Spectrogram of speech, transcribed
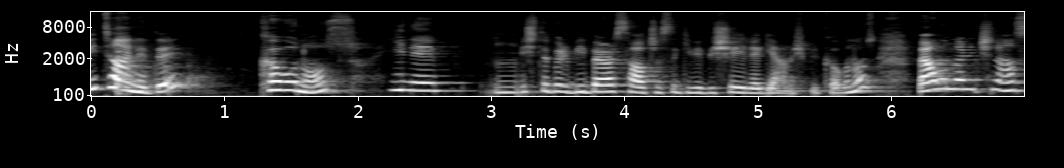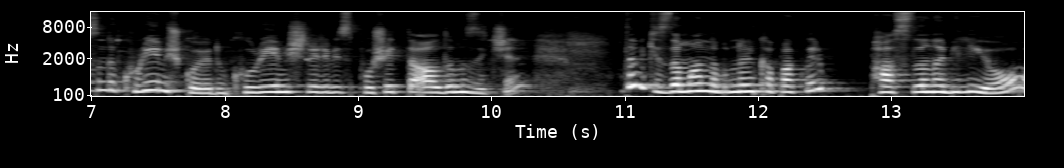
Bir tane de kavanoz. Yine işte böyle biber salçası gibi bir şeyle gelmiş bir kavanoz. Ben bunların içine aslında kuru yemiş koyuyordum. Kuru yemişleri biz poşette aldığımız için. Tabii ki zamanla bunların kapakları paslanabiliyor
